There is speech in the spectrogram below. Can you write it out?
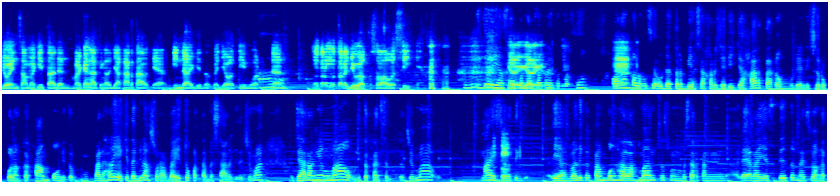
join sama kita dan mereka nggak tinggal Jakarta kayak pindah gitu ke Jawa Timur ah. dan muter-muter juga ke Sulawesi. itu yang saya penasaran itu maksudnya orang yeah. kalau misalnya udah terbiasa kerja di Jakarta kemudian disuruh pulang ke kampung gitu padahal ya kita bilang Surabaya itu kota besar gitu cuma jarang yang mau gitu kan cuma nice berarti ya balik ke kampung halaman terus membesarkan daerahnya sendiri itu nice banget.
